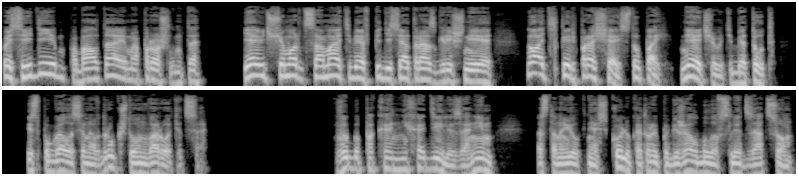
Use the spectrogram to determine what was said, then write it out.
Посидим, поболтаем о прошлом-то. Я ведь еще, может, сама тебя в пятьдесят раз грешнее. Ну, а теперь прощай, ступай, нечего тебе тут». Испугалась она вдруг, что он воротится. «Вы бы пока не ходили за ним», — остановил князь Колю, который побежал было вслед за отцом.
